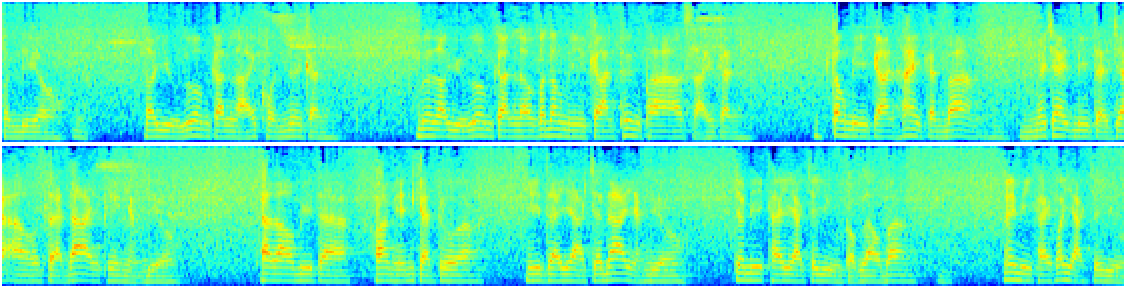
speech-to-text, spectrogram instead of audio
คนเดียว เราอยู่ร่วมกันหลายคนด้วยกัน เมื่อเราอยู่ร่วมกันเราก็ต้องมีการพึ่งพาอาศัยกัน ต้องมีการให้กันบ้าง ไม่ใช่มีแต่จะเอาแต่ได้เพียงอย่างเดียว ถ้าเรามีแต่ความเห็นแก่ตัว มีแต่อยากจะได้อย่างเดียว จะมีใครอยากจะอยู่กับเราบ้าง ไม่มีใครเขาอยากจะอยู่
